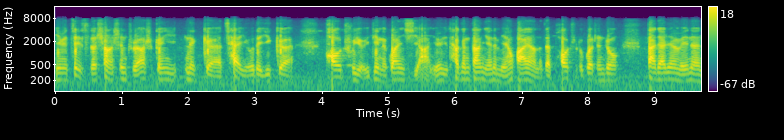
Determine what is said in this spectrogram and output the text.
因为这次的上升主要是跟那个菜油的一个抛出有一定的关系啊，由于它跟当年的棉花一样的，在抛出的过程中，大家认为呢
